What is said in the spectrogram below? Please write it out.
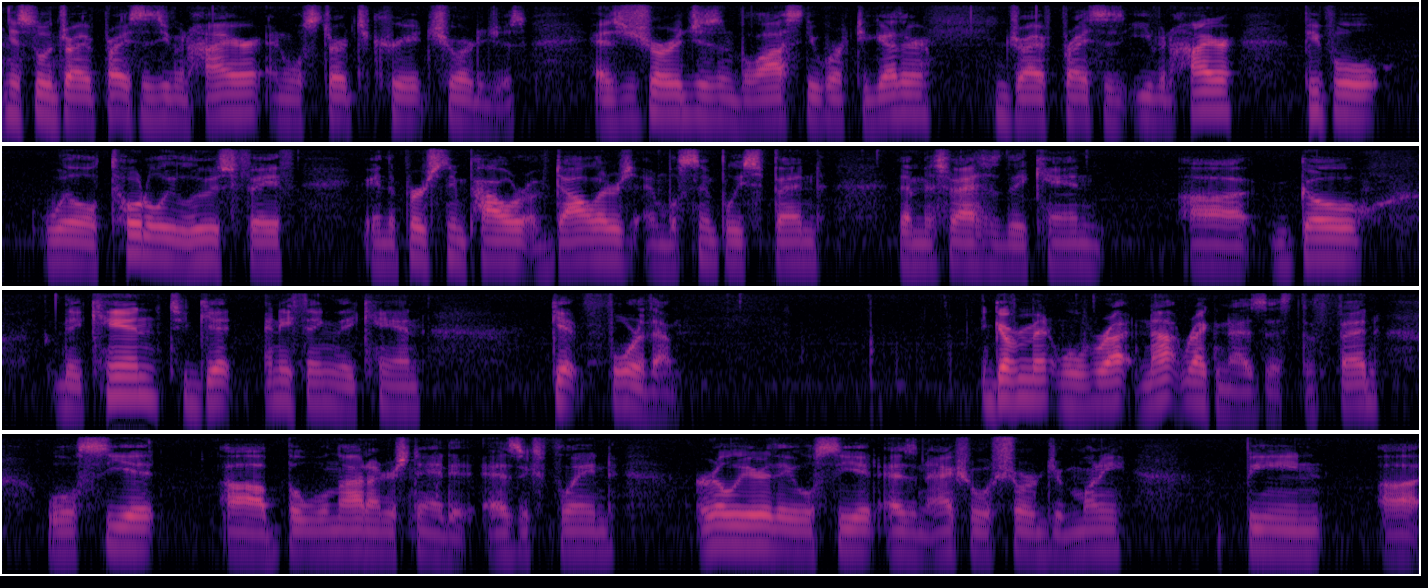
This will drive prices even higher and will start to create shortages. As shortages and velocity work together, drive prices even higher, people will totally lose faith in the purchasing power of dollars and will simply spend them as fast as they can uh, go they can to get anything they can get for them. The government will re- not recognize this. The Fed will see it, uh, but will not understand it. As explained earlier, they will see it as an actual shortage of money. Being uh,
